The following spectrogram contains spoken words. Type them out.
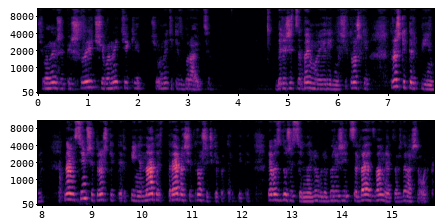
Чи вони вже пішли, чи вони тільки, чи вони тільки збираються? Бережіть себе, мої рідні, ще трошки, трошки терпіння. Нам всім ще трошки терпіння. Надо, треба ще трошечки потерпіти. Я вас дуже сильно люблю. Бережіть себе. З вами, як завжди, ваша Ольга.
